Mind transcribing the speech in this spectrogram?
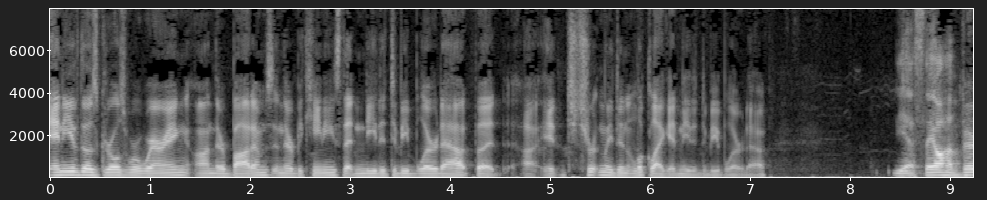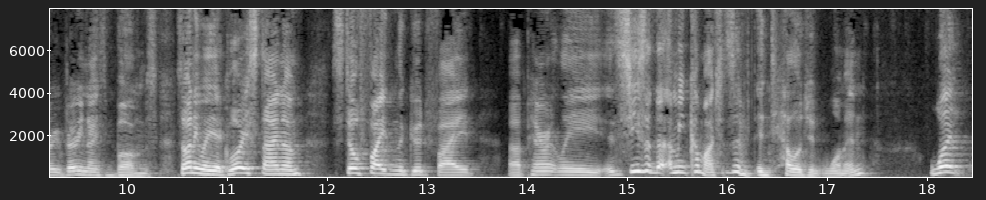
any of those girls were wearing on their bottoms in their bikinis that needed to be blurred out, but uh, it certainly didn't look like it needed to be blurred out. Yes, they all have very, very nice bums. So anyway, yeah, Gloria Steinem still fighting the good fight. Uh, apparently, she's. A, I mean, come on, she's an intelligent woman. What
